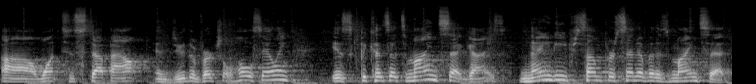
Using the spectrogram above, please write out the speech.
uh, want to step out and do the virtual wholesaling is because it's mindset, guys. 90 some percent of it is mindset.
